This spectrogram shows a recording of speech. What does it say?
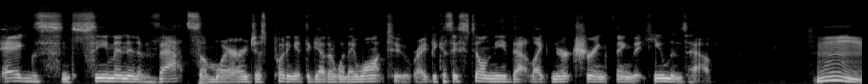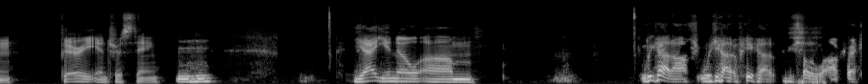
eggs and semen in a vat somewhere and just putting it together when they want to, right? Because they still need that like nurturing thing that humans have. Hmm. Very interesting. Mm-hmm. Yeah, you know, um, we got off. We got we got total off track.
